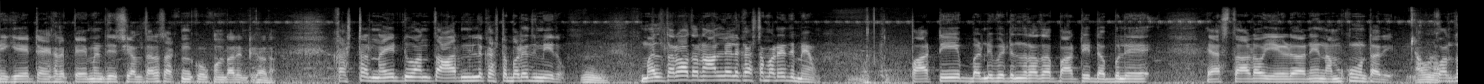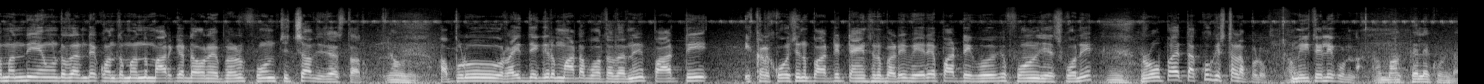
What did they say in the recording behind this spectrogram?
మీకు ఏ టెన్షన్ పేమెంట్ తీసుకెళ్తారో చక్కగా కూకుంటారు ఇంటికాడ. కష్ట నైట్ అంతా ఆరు నెలలు కష్టపడేది మీరు. మళ్ళీ తర్వాత నాలుగు నెలలు కష్టపడేది మేము. పార్టీ బండి పెట్టిన తర్వాత పార్టీ డబ్బులే వేస్తాడో ఏడో అని నమ్మకం ఉంటుంది. కొంతమంది ఏముంటుందంటే కొంతమంది మార్కెట్ డౌన్ అయిపోయిన ఫోన్ స్విచ్ ఆఫ్ చేసేస్తారు. అప్పుడు రైతు దగ్గర మాట పోతుందని పార్టీ ఇక్కడ కోసిన పార్టీ టెన్షన్ పడి వేరే పార్టీకి ఫోన్లు చేసుకొని రూపాయి తక్కువకి ఇస్తాడు అప్పుడు. మీకు తెలియకుండా. మాకు తెలియకుండా.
